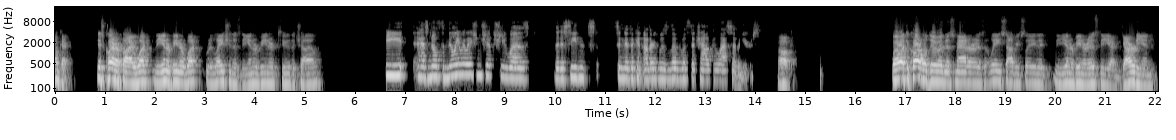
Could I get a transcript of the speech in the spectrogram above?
Okay. Just clarify what the intervener, what relation is the intervener to the child? She has no familial relationship. She was the decedent's significant other who has lived with the child for the last seven years. Okay. Well, what the court will do in this matter is at least obviously the, the intervener is the uh, guardian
